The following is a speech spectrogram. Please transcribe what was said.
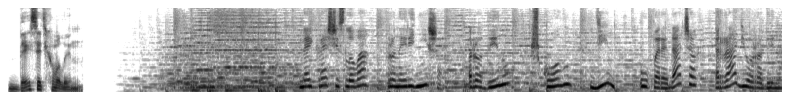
10 хвилин. Найкращі слова про найрідніше родину, школу, дім у передачах Радіо Родина.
